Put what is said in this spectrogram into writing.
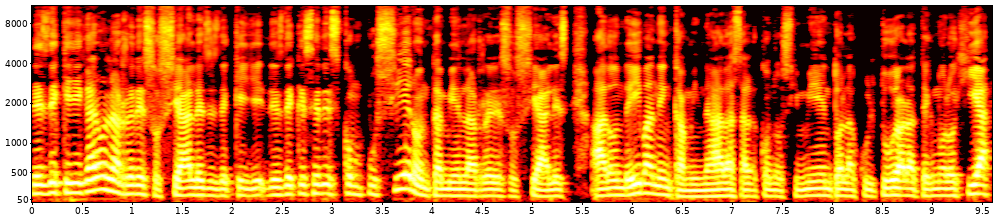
desde que llegaron las redes sociales, desde que, desde que se descompusieron también las redes sociales, a donde iban encaminadas al conocimiento, a la cultura, a la tecnología,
